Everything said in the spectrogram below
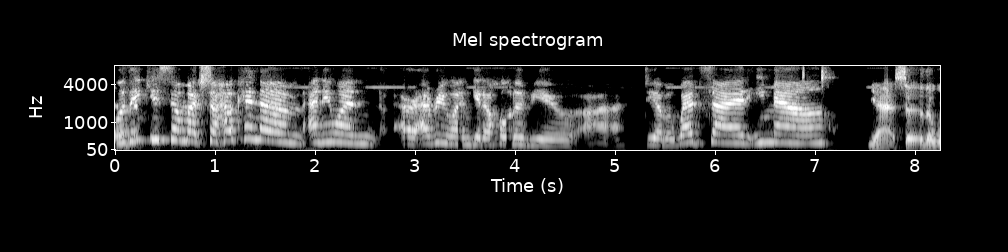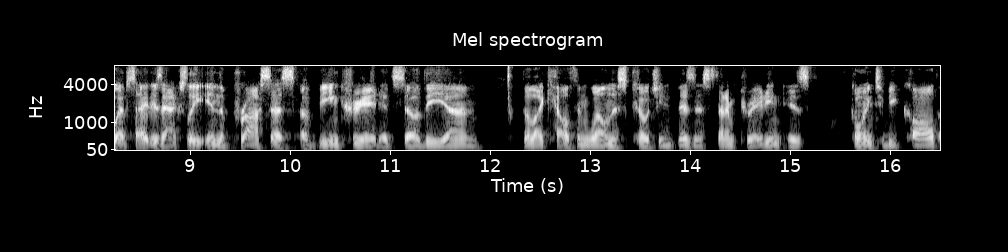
Well, thank you so much. So, how can um, anyone or everyone get a hold of you? Uh, do you have a website, email? Yeah, so the website is actually in the process of being created. So the um, the like health and wellness coaching business that I'm creating is going to be called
